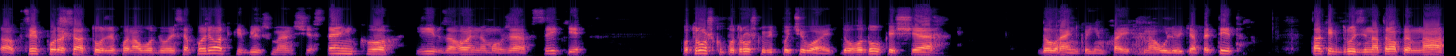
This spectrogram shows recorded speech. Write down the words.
Так, цих поросят теж понаводилися порядки, більш-менш чистенько і в загальному вже в ситі. Потрошку-потрошку відпочивають. До годовки ще довгенько їм, хай нагулюють апетит. Так як, друзі, натрапив на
